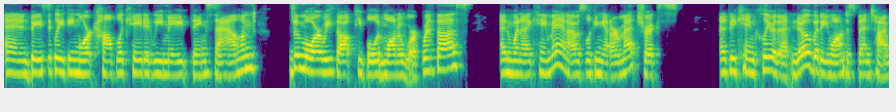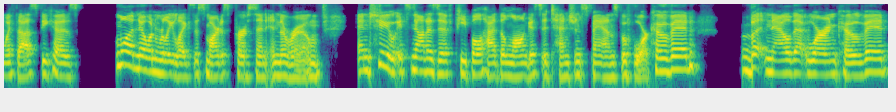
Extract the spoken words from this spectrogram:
And basically, the more complicated we made things sound, the more we thought people would want to work with us. And when I came in, I was looking at our metrics. And it became clear that nobody wanted to spend time with us because, one, no one really likes the smartest person in the room. And two, it's not as if people had the longest attention spans before COVID. But now that we're in COVID,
